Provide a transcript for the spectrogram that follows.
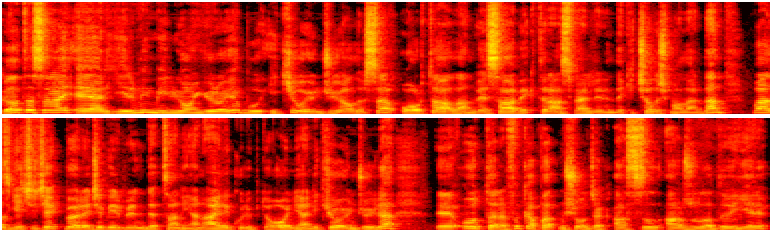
Galatasaray eğer 20 milyon euroya bu iki oyuncuyu alırsa orta alan ve sağ bek transferlerindeki çalışmalardan vazgeçecek. Böylece birbirini de tanıyan, aynı kulüpte oynayan iki oyuncuyla e, o tarafı kapatmış olacak asıl arzuladığı yeri.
